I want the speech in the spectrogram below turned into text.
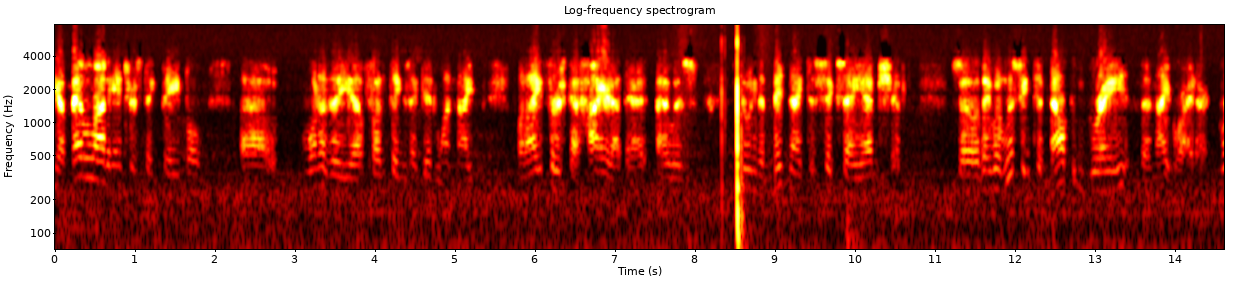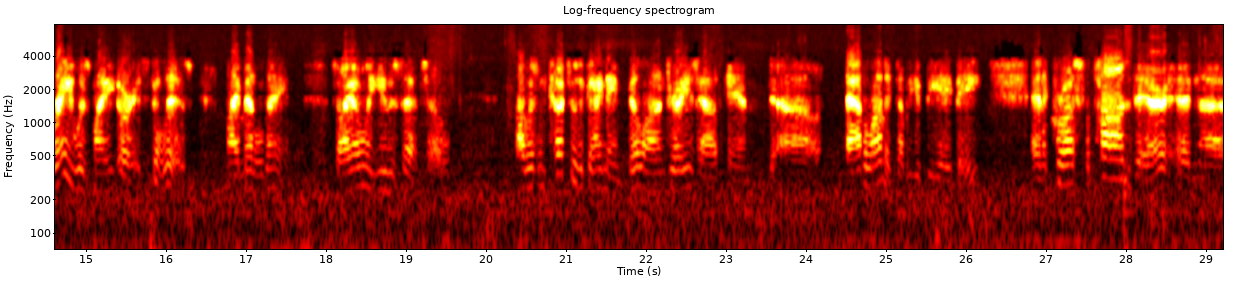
you know, met a lot of interesting people. Uh, one of the uh, fun things I did one night when I first got hired out there, I was doing the midnight to 6 a.m. shift. So they were listening to Malcolm Gray, the Night Rider. Gray was my, or it still is, my middle name. So I only used that. So I was in touch with a guy named Bill Andres out in uh, Babylon at WBAB. And across the pond there in uh,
